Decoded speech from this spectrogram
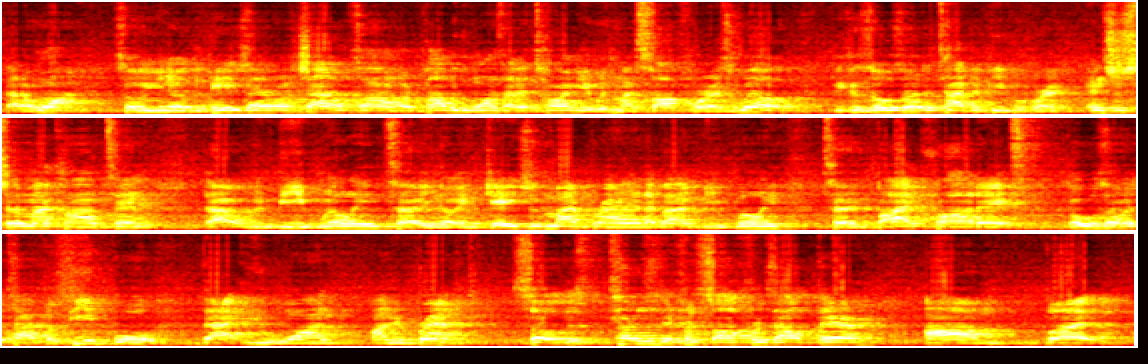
that I want. So, you know, the pages that I run shoutouts on are probably the ones that I target with my software as well because those are the type of people who are interested in my content, that would be willing to, you know, engage with my brand, that might be willing to buy products. Those are the type of people that you want on your brand. So there's tons of different softwares out there, um, but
